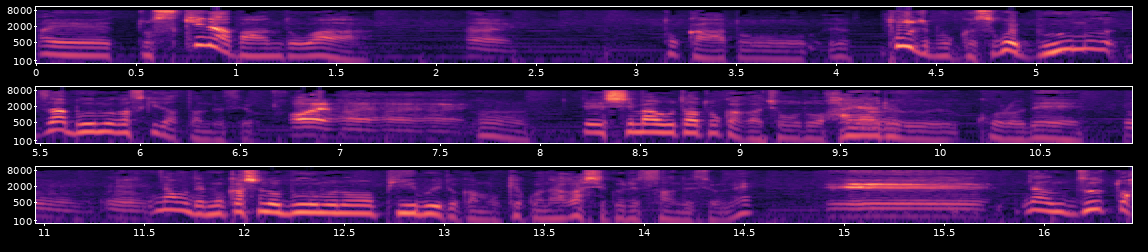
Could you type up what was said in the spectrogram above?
あ、えーっと、好きなバンドは、はい。とか、あと、当時僕すごいブーム、ザ・ブームが好きだったんですよ。はいはいはいはい。うん。で、島歌とかがちょうど流行る頃で、うんうん。なので昔のブームの PV とかも結構流してくれてたんですよね。へえ。なずっと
